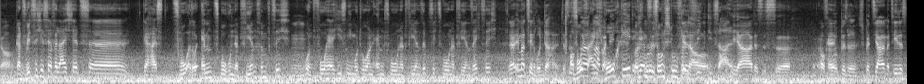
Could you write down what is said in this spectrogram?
ja, Ganz witzig ist ja vielleicht jetzt, äh, der heißt 2, also M254 Mhm. und vorher hießen die Motoren M274, 264. ja, immer 10 runter halt. Das ist- Obwohl es eigentlich hochgeht in der ist- Evolutionsstufe, sinkt die Zahl. Ja, das ist äh, Okay. also ein bisschen spezial Mercedes.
